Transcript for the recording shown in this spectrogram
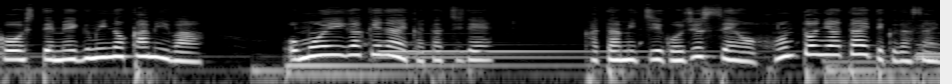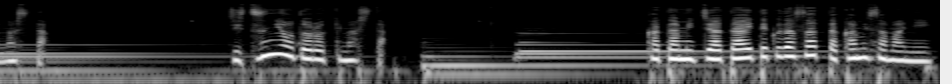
こうして恵みの神は思いがけない形で片道50銭を本当に与えてくださいました。実に驚きました。片道与えてくださった神様に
